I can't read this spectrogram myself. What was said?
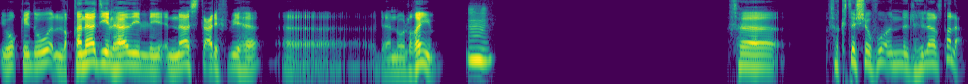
يوقدوا القناديل هذه اللي الناس تعرف بها آه، لأنه الغيم مم. ف... فاكتشفوا أن الهلال طلع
